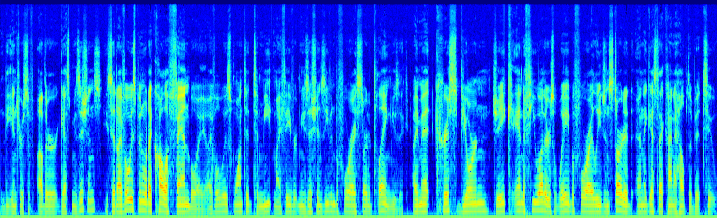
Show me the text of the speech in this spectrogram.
the interest of other guest musicians. He said, I've always been what I call a fanboy. I've always wanted to meet my favorite musicians even before I started playing music. I met Chris, Bjorn, Jake, and a few others way before I Legion started, and I guess that kind of helped a bit too.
